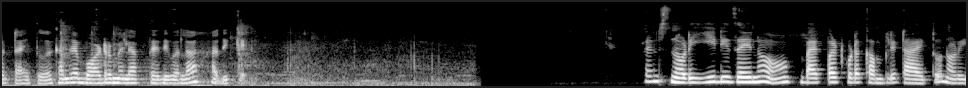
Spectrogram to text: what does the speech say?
ಕಟ್ಟಾಯಿತು. ಯಾಕಂದರೆ ಬಾರ್ಡ್ರ್ ಮೇಲೆ ಹಾಕ್ತಾ ಇದ್ದೀವಲ್ಲ ಅದಕ್ಕೆ. ಫ್ರೆಂಡ್ಸ್ ನೋಡಿ, ಈ ಡಿಸೈನು ಬ್ಯಾಕ್ ಪಾರ್ಟ್ ಕೂಡ ಕಂಪ್ಲೀಟ್ ಆಯಿತು. ನೋಡಿ,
